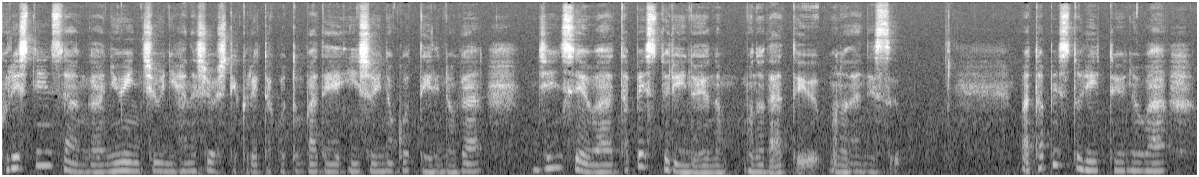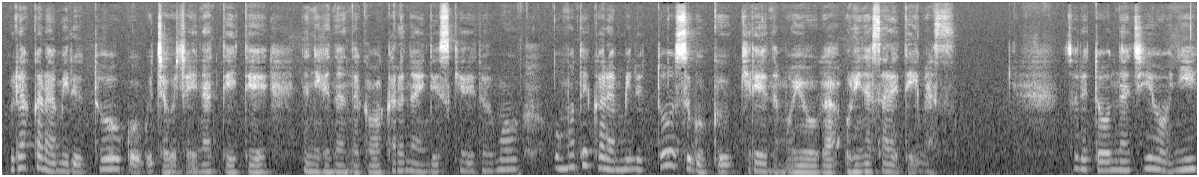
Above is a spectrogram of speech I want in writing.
クリスティンさんが入院中に話をしてくれた言葉で印象に残っているのが人生はタペストリーのようなものだというものなんです。まあ、タペストリーというのは裏から見るとこうぐちゃぐちゃになっていて何が何だかわからないんですけれども表から見るとすごく綺麗な模様が織りなされています。それと同じように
